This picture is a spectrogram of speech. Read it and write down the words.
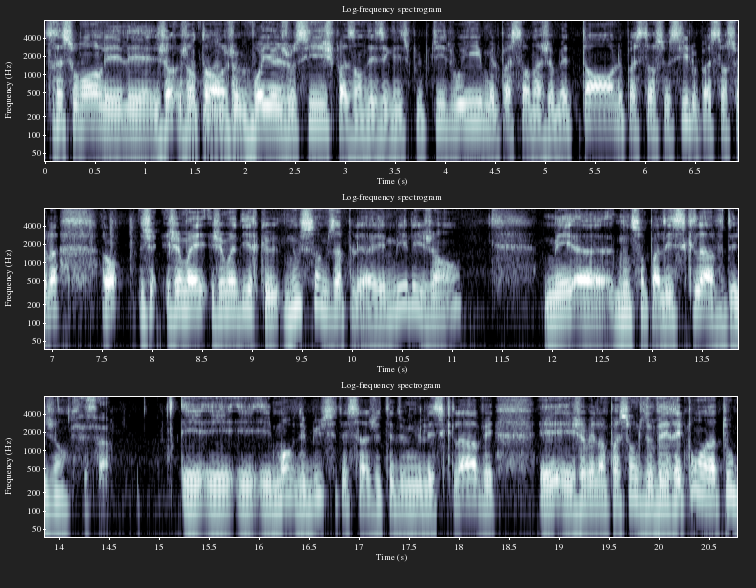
très souvent les, les- j'en- j'entends, je d'accord. voyage aussi, je passe dans des églises plus petites, oui, mais le pasteur n'a jamais de temps, le pasteur ceci, le pasteur cela. Alors j'ai- j'aimerais, j'aimerais dire que nous sommes appelés à aimer les gens, mais euh, nous ne sommes pas l'esclave des gens. c'est ça. Et, et- et- et moi, au début, c'était ça. J'étais devenu l'esclave et, j'avais l'impression que je devais répondre à tout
